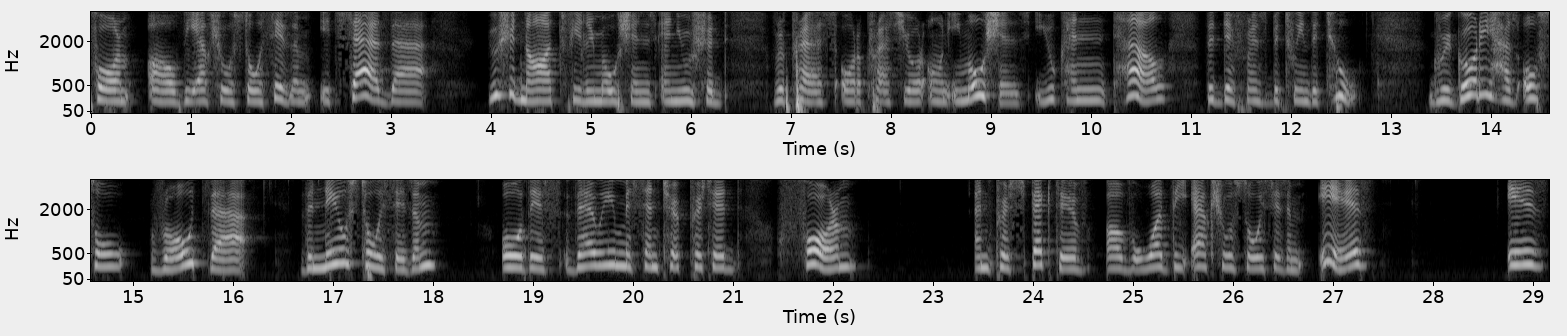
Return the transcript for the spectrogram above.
form of the actual stoicism. It says that you should not feel emotions and you should repress or oppress your own emotions. You can tell the difference between the two. Gregory has also wrote that the neo-stoicism or this very misinterpreted form and perspective of what the actual stoicism is is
